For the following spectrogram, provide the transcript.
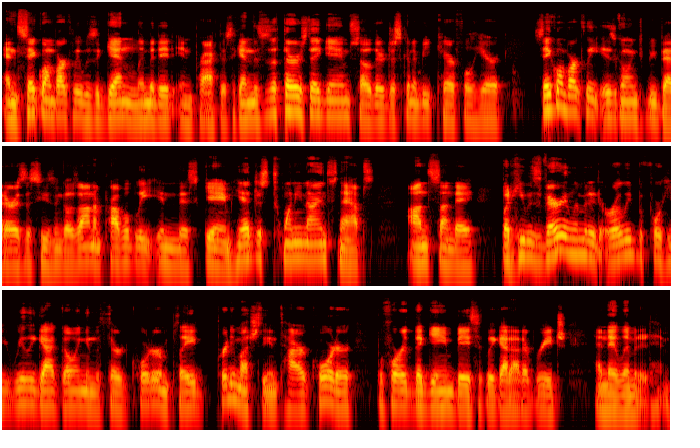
And Saquon Barkley was again limited in practice. Again, this is a Thursday game, so they're just going to be careful here. Saquon Barkley is going to be better as the season goes on and probably in this game. He had just 29 snaps on Sunday, but he was very limited early before he really got going in the third quarter and played pretty much the entire quarter before the game basically got out of reach and they limited him.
